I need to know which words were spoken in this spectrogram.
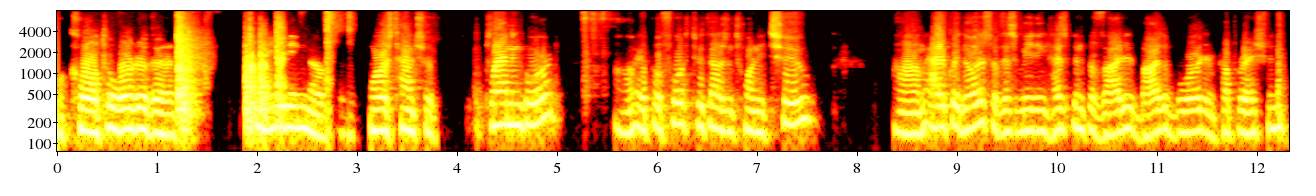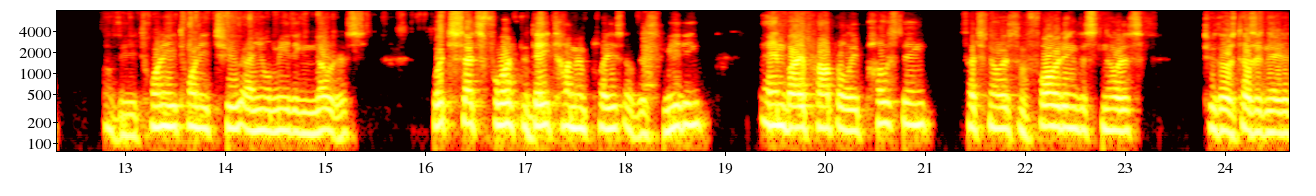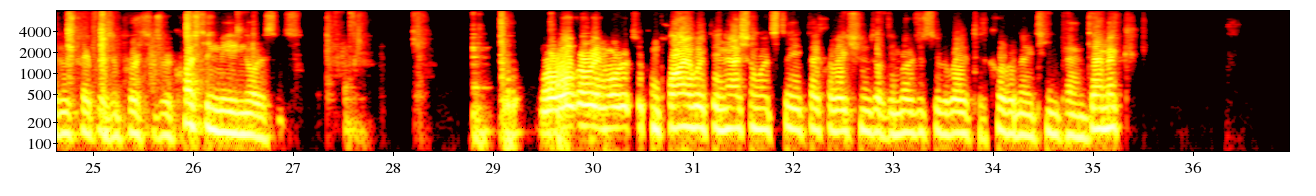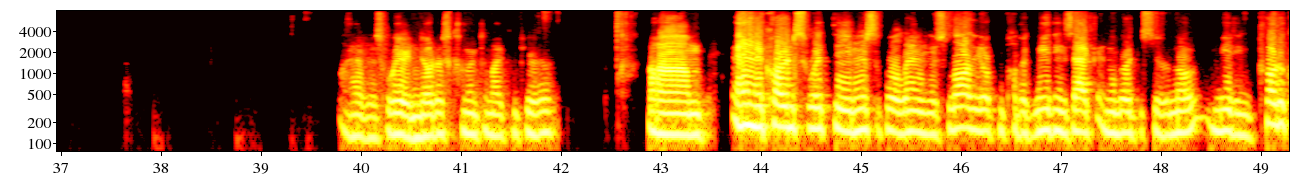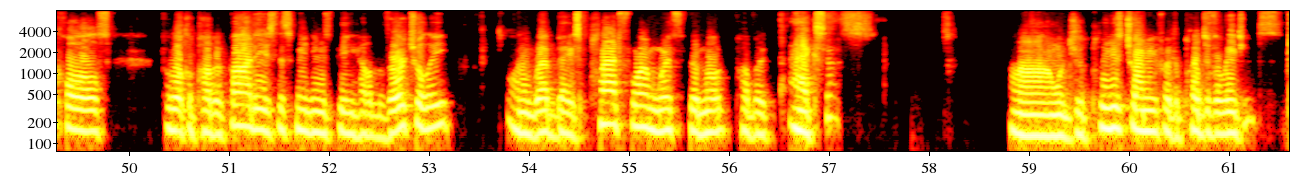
We'll call to order the meeting of Morris Township Planning Board, uh, April 4th, 2022. Um, adequate notice of this meeting has been provided by the board in preparation of the 2022 annual meeting notice, which sets forth the date, time, and place of this meeting, and by properly posting such notice and forwarding this notice to those designated newspapers and persons requesting meeting notices. Moreover, in order to comply with the national and state declarations of the emergency related to the COVID-19 pandemic, I have this weird notice coming to my computer. Um, and in accordance with the municipal land use law, the Open Public Meetings Act and emergency remote meeting protocols for local public bodies, this meeting is being held virtually on a web-based platform with remote public access. Uh, would you please join me for the Pledge of Allegiance?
